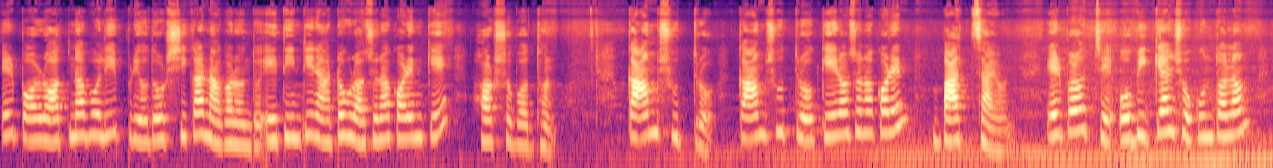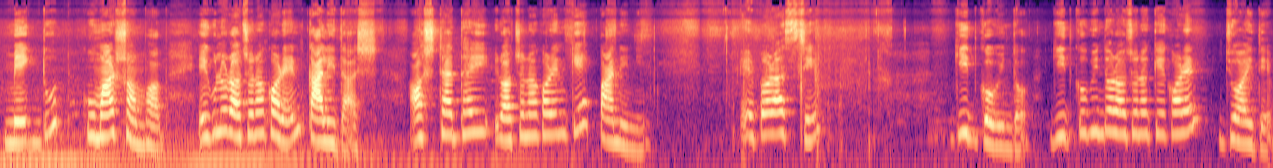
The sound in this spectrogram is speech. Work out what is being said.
এরপর রত্নাবলী, প্রিয়দর্শিকা, নাগানন্দ। এই তিনটি নাটক রচনা করেন কে? হর্ষবর্ধন। কামসূত্র। কামসূত্র কে রচনা করেন? বাৎসায়ন এরপর হচ্ছে অভিজ্ঞান, শকুন্তলম, মেঘদূত, কুমার সম্ভব। এগুলো রচনা করেন কালিদাস। অষ্টাধ্যায়ী রচনা করেন কে? পাণিনি। এরপর আসছি গীতগোবিন্দ গীতগোবিন্দ রচনা কে করেন? জয়দেব।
